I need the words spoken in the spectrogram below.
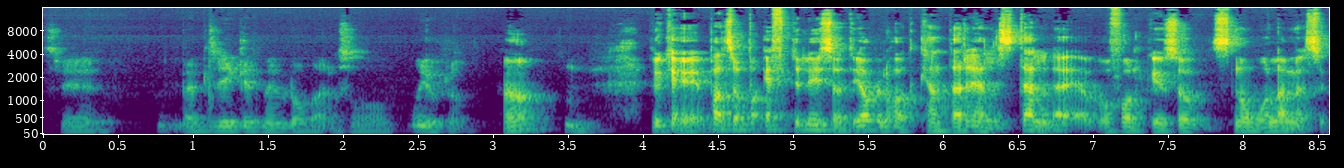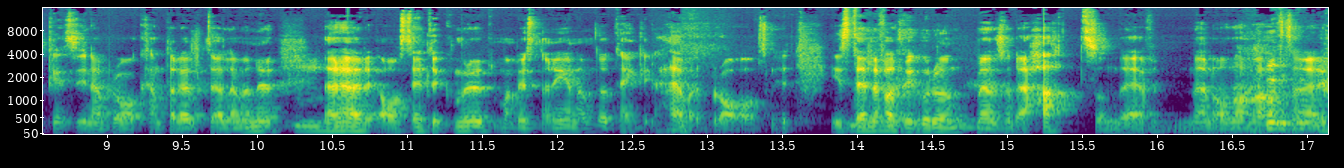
Så det väldigt rikligt med blåbär och, så, och hjortron. Ja. Mm. Vi kan ju passa på att efterlysa att jag vill ha ett kantarellställe och folk är ju så snåla med sina bra kantarellställen men nu Mm. när det här avsnittet kommer ut och man lyssnar igenom det och tänker det här var ett bra avsnitt istället för att vi går runt med en sån där hatt som det är när någon har haft sån här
